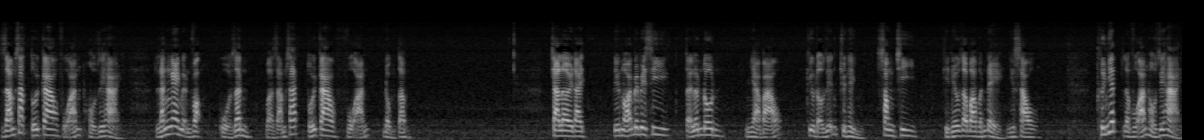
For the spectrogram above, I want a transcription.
giám sát tối cao vụ án Hồ Duy Hải, lắng nghe nguyện vọng của dân và giám sát tối cao vụ án Đồng Tâm. Trả lời đài tiếng nói BBC tại London, nhà báo, cựu đạo diễn truyền hình Song Chi thì nêu ra ba vấn đề như sau. Thứ nhất là vụ án Hồ Duy Hải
